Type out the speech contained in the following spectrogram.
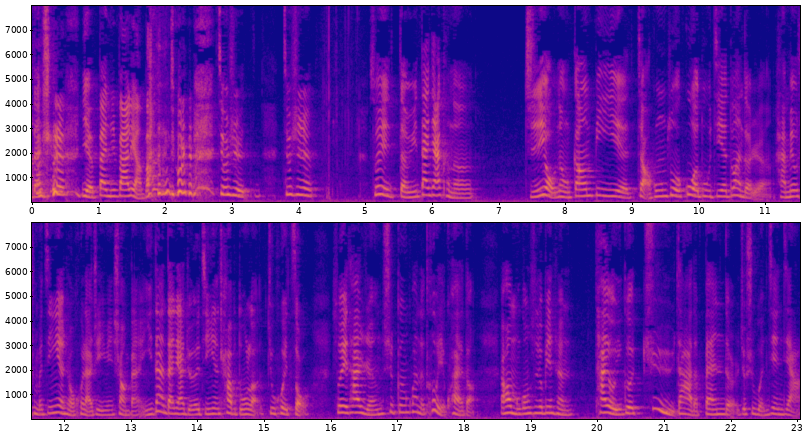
但是 也半斤八两吧，就是就是就是，所以等于大家可能只有那种刚毕业找工作过渡阶段的人，还没有什么经验的时候会来这一边上班，一旦大家觉得经验差不多了就会走，所以他人是更换的特别快的，然后我们公司就变成。它有一个巨大的 binder，就是文件夹，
